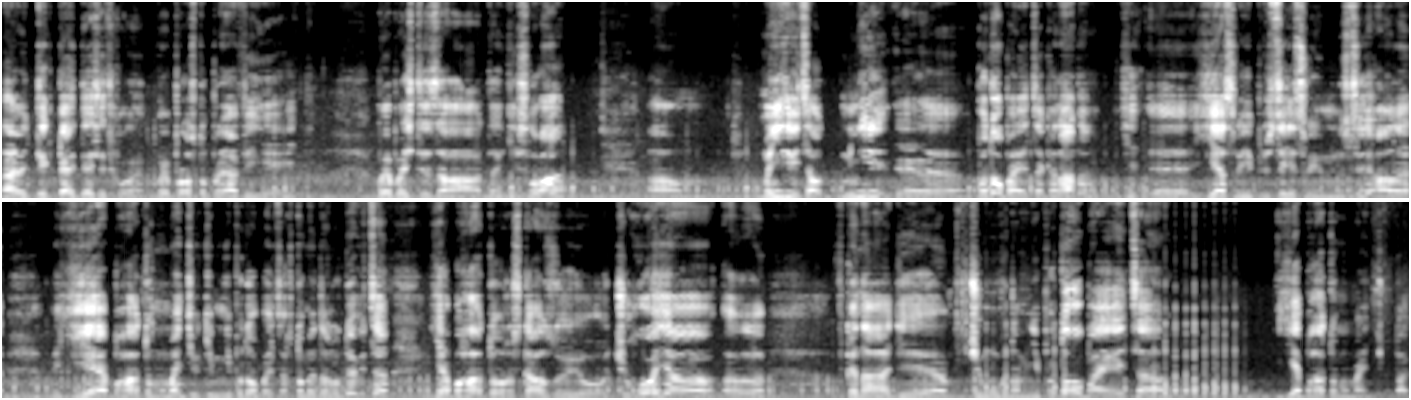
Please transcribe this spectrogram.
Навіть тих 5-10 хвилин. Ви просто приофігієте. Вибачте за такі слова. Мені дивіться, от, мені е, подобається Канада. Є, е, свої плюси, є свої мінуси, але є багато моментів, які мені подобаються. Хто мене давно дивиться, я багато розказую, чого я е, в Канаді, чому вона мені подобається. Є багато моментів, так?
